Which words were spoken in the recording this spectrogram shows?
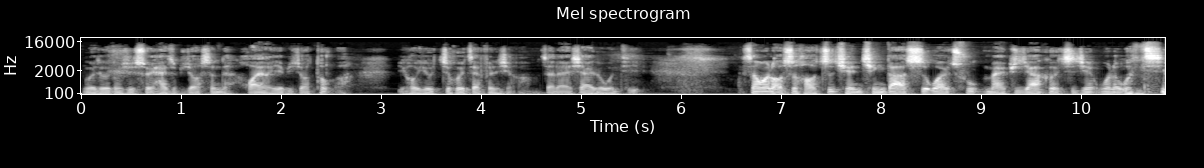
因为这个东西水还是比较深的，花样也比较透啊。以后有机会再分享啊。再来下一个问题，三位老师好，之前秦大师外出买皮夹克期间问了问题，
